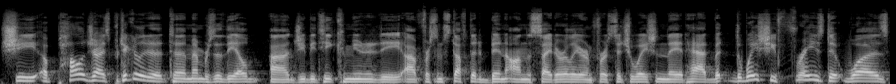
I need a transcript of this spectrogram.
she apologized, particularly to, to members of the LGBT community, uh, for some stuff that had been on the site earlier and for a situation they had had. But the way she phrased it was,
